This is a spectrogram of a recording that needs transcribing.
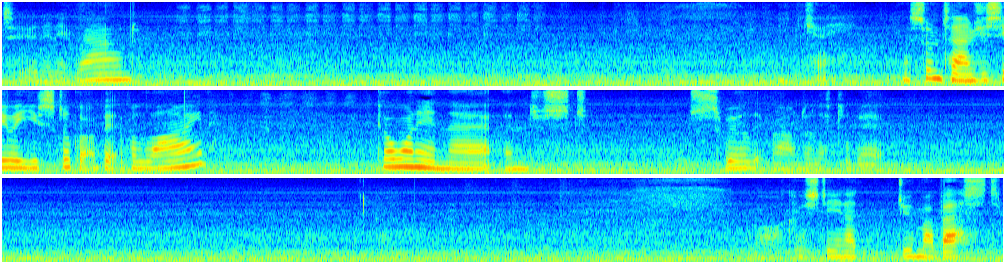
Turning it round. Okay. Well, sometimes you see where you've still got a bit of a line go on in there and just swirl it round a little bit. Oh, Christine, I do my best.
